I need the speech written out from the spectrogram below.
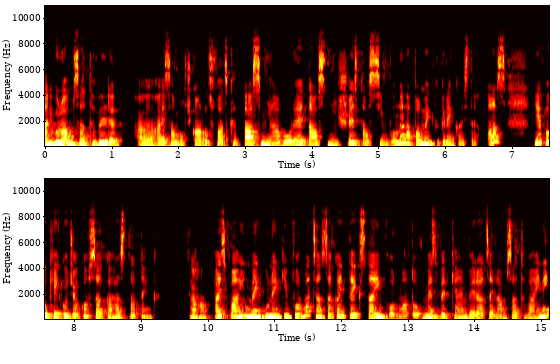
քանի որ ամսաթվերը այս ամբողջ կառուցվածքը 10 միավոր է, 10 նիշ է, 10 սիմվոլ է, ապա մենք կգրենք այստեղ 10 և OK կոճակով սա կհաստատենք։ Ահա, այս պահին մենք ունենք ինֆորմացիան, սակայն տեքստային ֆորմատով, մեզ պետք է այն վերածել ամսաթվայինի,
